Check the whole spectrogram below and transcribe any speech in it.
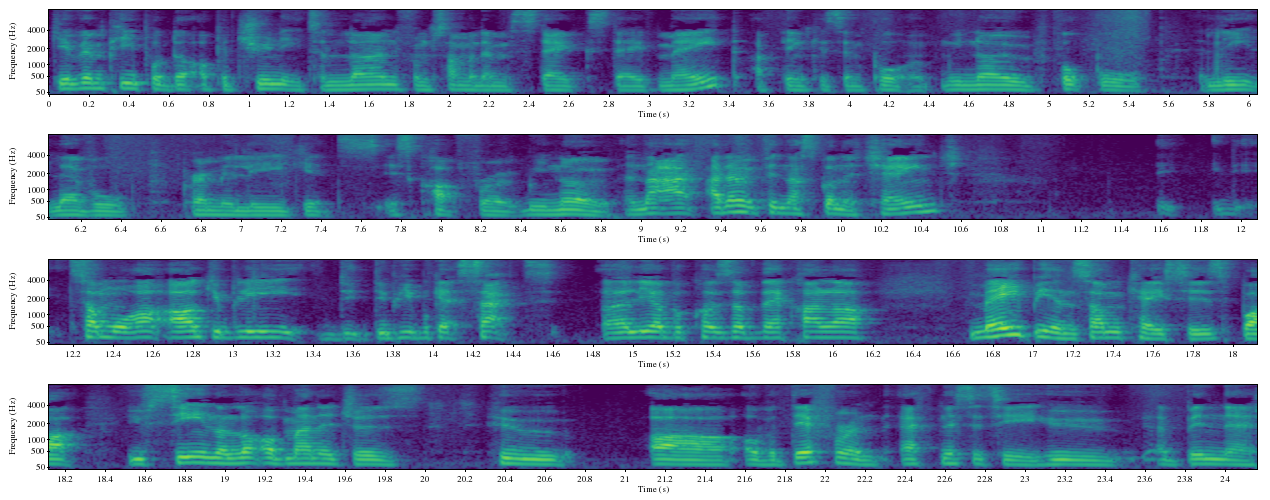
giving people the opportunity to learn from some of the mistakes they've made, I think is important. We know football, elite level, Premier League, it's it's cutthroat. We know, and I I don't think that's going to change. Somewhat arguably, do, do people get sacked earlier because of their color? Maybe in some cases, but you've seen a lot of managers who are of a different ethnicity who have been there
